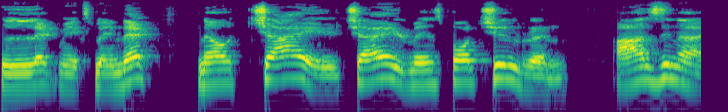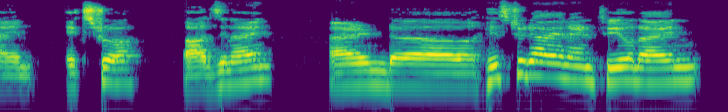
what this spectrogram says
let me explain that. Now child child means for children. Arginine extra arginine and uh, histidine and threonine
